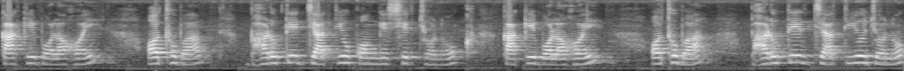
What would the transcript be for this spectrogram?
কাকে বলা হয়? অথবা ভারতের জাতীয় কংগ্রেসের জনক কাকে বলা হয়? অথবা ভারতের জাতীয় জনক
